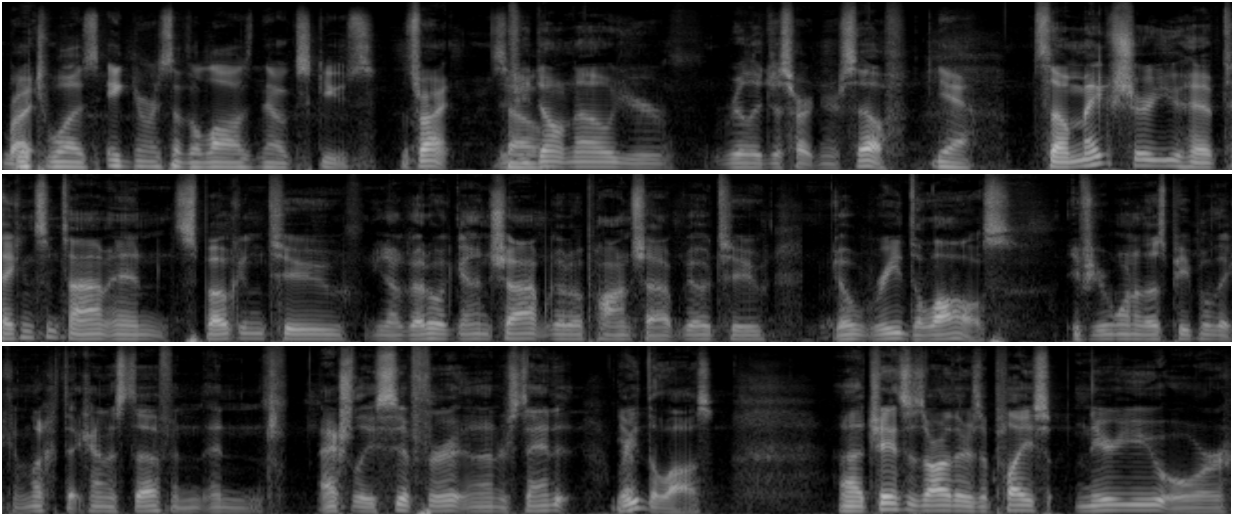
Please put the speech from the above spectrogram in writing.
Right. which was ignorance of the law is no excuse. That's right. if you don't know, you're really just hurting yourself. Yeah. So make sure you have taken some time and spoken to, you know, go to a gun shop, go to a pawn shop, go to, go read the laws. If you're one of those people that can look at that kind of stuff and, and actually sift through it and understand it, Yep. read the laws. Uh, chances are there's a place near you or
